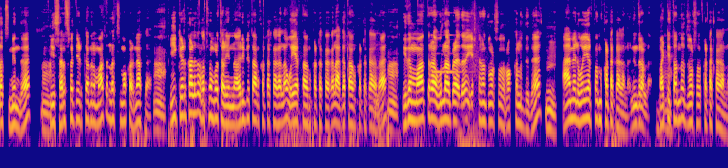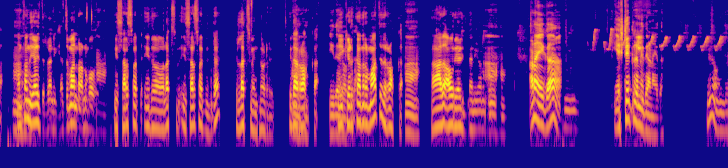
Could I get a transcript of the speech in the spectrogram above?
ಲಕ್ಷ್ಮಿಂದ ಹಾ. ಈ ಸರಸ್ವತಿ ಹಿಡ್ಕಂದ್ರ ಮಾತ್ರ ಲಕ್ಷ್ಮಿ ಮಕ್ಕಳ ಮ್ಯಾಕ ಹಾ. ಈ ಕಿಡ್ಕಾಳಿದ್ರೆ ಹೊತ್ಕೊಂಡ್ಬಿಡ್ತಾಳೆ ಇನ್ನು ಅರಿಬಿ ತಾನ್ ಕಟ್ಟಕ್ಕಾಗಲ್ಲ ವಯರ್ ತಾನ್ ಕಟ್ಟಕ್ಕಾಗಲ್ಲ ಅಗ ತಾನ್ ಕಟ್ಟಕ್ಕಾಗಲ್ಲ ಹಾ. ಇದು ಮಾತ್ರ ಉಲ್ಲ ಬೆಳೆದು ಎಷ್ಟನ್ನ ಜೋಡ್ಸೋದು ರೊಕ್ಕಲ್ದಿದೆ ಹ್ಮ್. ಆಮೇಲೆ ವಯರ್ ತಂದು ಕಟ್ಟಕ್ಕಾಗಲ್ಲ ನಿಂದ್ರಲ್ಲ ಬಟ್ಟೆ ತಂದು ಜೋಡ್ಸೋದು ಕಟ್ಟಕ್ಕಾಗಲ್ಲ. ಅಂತಂದು ಹೇಳಿದ್ರು ನನಗೆ ಯಜಮಾನ್ರ ಅನುಭವ ಹಾ. ಈ ಸರಸ್ವತಿ ಇದು ಲಕ್ಷ್ಮಿ ಈ ಸರಸ್ವತಿ ಅಂತ ಈ ಲಕ್ಷ್ಮಿ ಅಂತ ನೋಡ್ರಿ ಇದ ಹಾ, ಹಾ. ರೊಕ್ಕ ಇದೆ ಈ ರೊಕ್ಕ. ಕಿಡ್ಕಂದ್ರ ಮಾತ್ರ ಇದು ರೊಕ್ಕ. ಹಾ. ಅದು ಅವ್ರು ಹೇಳಿದ್ ನನಗೆ. ಹಾ ಹಾ. ಅಣ್ಣ ಈಗ ಹ್ಮ್. ಎಷ್ಟು ಎಕರೆ ಇದೆ ಅಣ್ಣ ಇದು? ಇದು ಒಂದು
